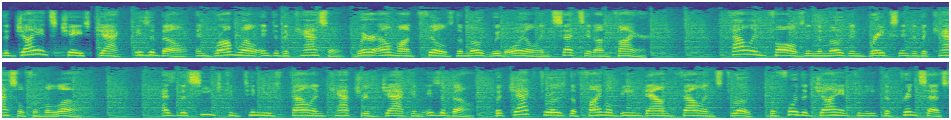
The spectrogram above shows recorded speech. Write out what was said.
The giants chase Jack, Isabelle, and Brahmwell into the castle, where Elmont fills the moat with oil and sets it on fire. Fallon falls in the moat and breaks into the castle from below. As the siege continues, Fallon captures Jack and Isabelle, but Jack throws the final bean down Fallon's throat, before the giant can eat the princess,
